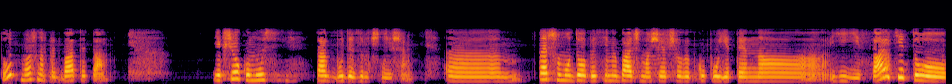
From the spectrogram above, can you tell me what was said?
тут, можна придбати там. Якщо комусь так буде зручніше. Е, В першому дописі ми бачимо, що якщо ви купуєте на її сайті, то е,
